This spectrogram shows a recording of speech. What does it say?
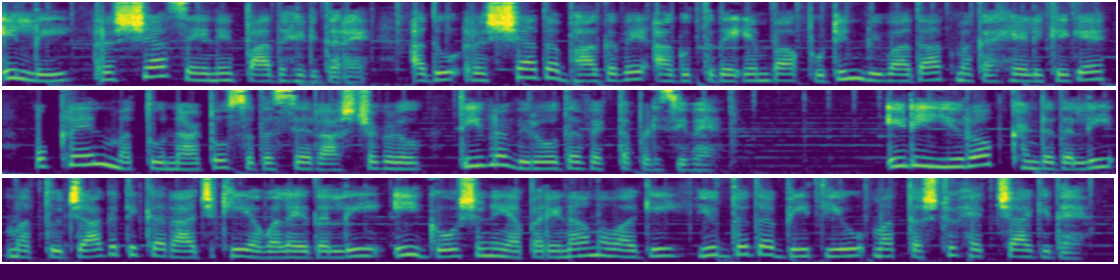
ಇಲ್ಲಿ ರಷ್ಯಾ ಸೇನೆ ಪಾದ ಹಿಡಿದರೆ ಅದು ರಷ್ಯಾದ ಭಾಗವೇ ಆಗುತ್ತದೆ ಎಂಬ ಪುಟಿನ್ ವಿವಾದಾತ್ಮಕ ಹೇಳಿಕೆಗೆ ಉಕ್ರೇನ್ ಮತ್ತು ನಾಟೋ ಸದಸ್ಯ ರಾಷ್ಟ್ರಗಳು ತೀವ್ರ ವಿರೋಧ ವ್ಯಕ್ತಪಡಿಸಿವೆ. ಇಡೀ ಯುರೋಪ್ ಖಂಡದಲ್ಲಿ ಮತ್ತು ಜಾಗತಿಕ ರಾಜಕೀಯ ವಲಯದಲ್ಲಿ ಈ ಘೋಷಣೆಯ ಪರಿಣಾಮವಾಗಿ ಯುದ್ಧದ ಭೀತಿಯು ಮತ್ತಷ್ಟು ಹೆಚ್ಚಾಗಿದೆ.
